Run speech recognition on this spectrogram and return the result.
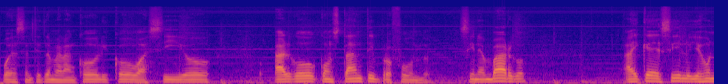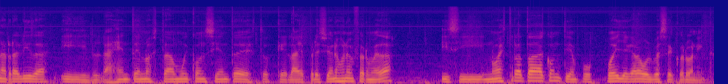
puedes sentirte melancólico, vacío, algo constante y profundo. Sin embargo, hay que decirlo y es una realidad y la gente no está muy consciente de esto, que la depresión es una enfermedad y si no es tratada con tiempo puede llegar a volverse crónica.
